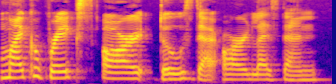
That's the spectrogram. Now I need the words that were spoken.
micro breaks are those that are less than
